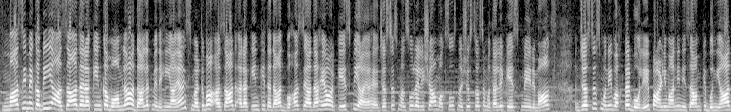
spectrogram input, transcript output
माजी में कभी आज़ाद अरकान का मामला अदालत में नहीं आया। इस मरतबा आज़ाद अरकान की तादाद बहुत ज़्यादा है और केस भी आया है। जस्टिस मंसूर अली शाह मखसूस नशस्तों से मुतल केस में रिमार्क्स। जस्टिस मुनीब अख्तर बोले, पार्लिमानी निज़ाम की बुनियाद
